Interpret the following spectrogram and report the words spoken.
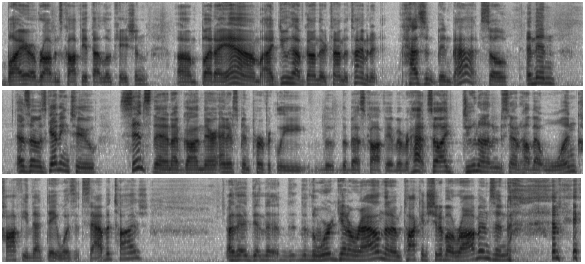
buyer of Robin's coffee at that location, um, but I am. I do have gone there time to time, and it hasn't been bad. So, and then as I was getting to, since then I've gone there and it's been perfectly the, the best coffee I've ever had. So I do not understand how that one coffee that day was it sabotage? Uh, the, the, the, the, word get around that I'm talking shit about Robin's and, and they,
